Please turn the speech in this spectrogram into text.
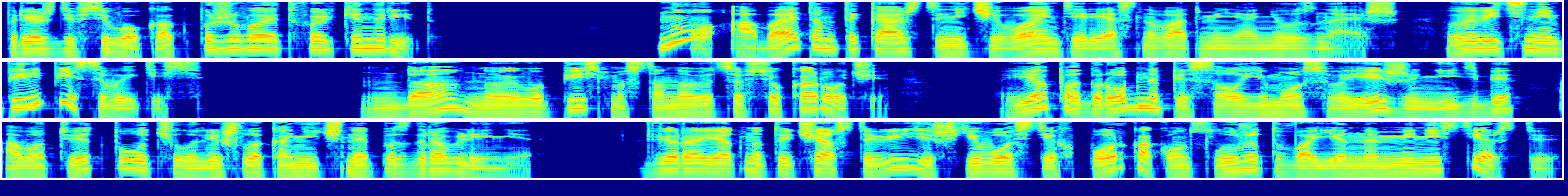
Прежде всего, как поживает Фалькенрид?» «Ну, об этом ты, кажется, ничего интересного от меня не узнаешь. Вы ведь с ним переписываетесь?» «Да, но его письма становятся все короче. Я подробно писал ему о своей женитьбе, а в ответ получил лишь лаконичное поздравление. Вероятно, ты часто видишь его с тех пор, как он служит в военном министерстве,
